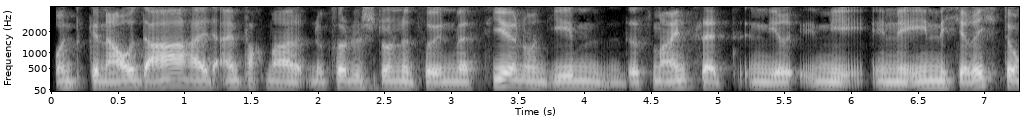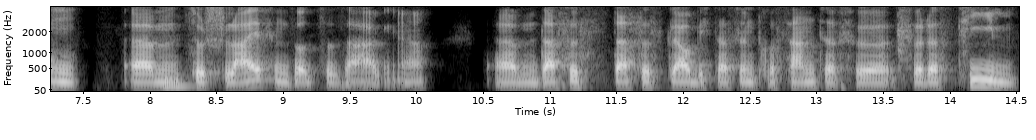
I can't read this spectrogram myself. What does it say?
und genau da halt einfach mal eine Viertelstunde zu investieren und jedem das Mindset in, die, in, die, in eine ähnliche Richtung ähm, mhm. zu schleifen sozusagen. Ja. Ähm, das ist, das ist, glaube ich, das Interessante für, für das Team,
